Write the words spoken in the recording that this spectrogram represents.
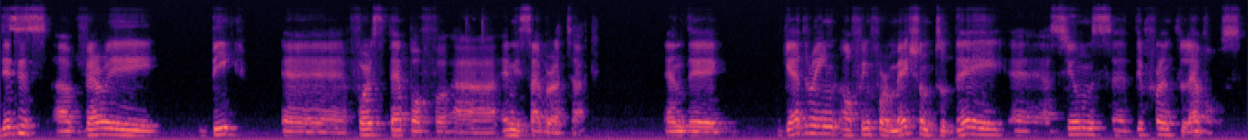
this is a very big uh, first step of uh, any cyber attack. And the gathering of information today uh, assumes uh, different levels.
